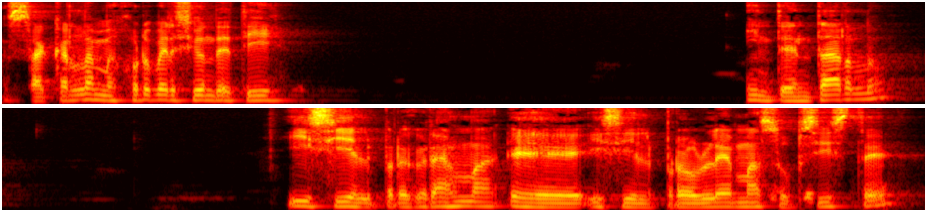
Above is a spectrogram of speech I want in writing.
sacar la mejor versión de ti. Intentarlo. Y si el programa, eh, y si el problema subsiste,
